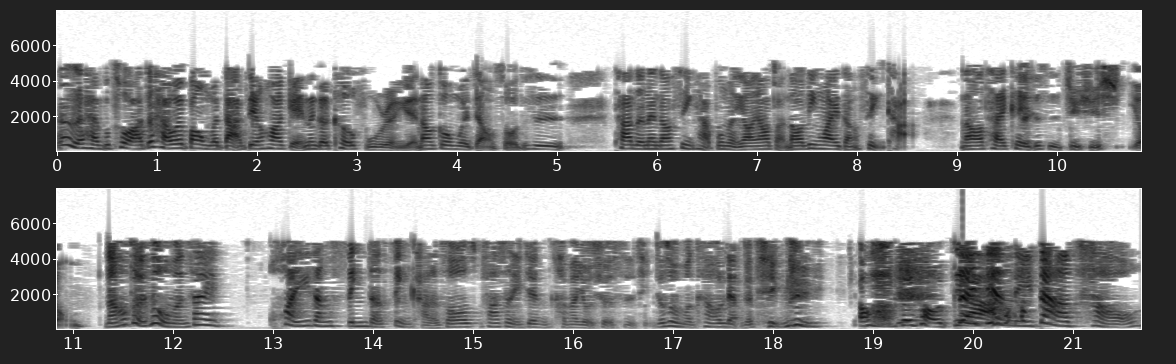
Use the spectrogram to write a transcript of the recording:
那人还不错啊，就还会帮我们打电话给那个客服人员，然后跟我们讲说，就是他的那张信卡不能要，要转到另外一张信卡，然后才可以就是继续使用。然后特别是我们在。换一张新的 SIM 卡的时候，发生一件还蛮有趣的事情，就是我们看到两个情侣哦在吵架，在店里大吵，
